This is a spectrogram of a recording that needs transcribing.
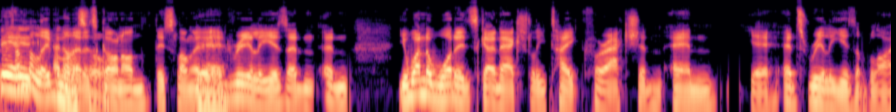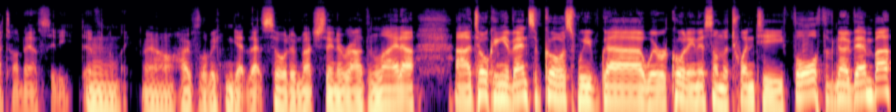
It's Yeah, unbelievable an that it's gone on this long. It, it really is, and and you wonder what it's going to actually take for action. And yeah, it's really is a blight on our city, Mm. definitely. Well, hopefully we can get that sorted much sooner rather than later. Uh, talking events, of course, we've uh, we're recording this on the twenty fourth of November.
